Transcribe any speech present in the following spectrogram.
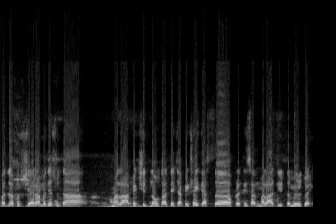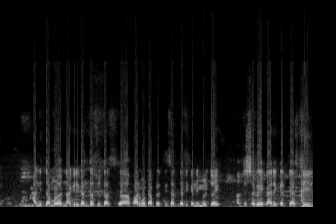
बदलापूर शहरामध्ये सुद्धा मला अपेक्षित नव्हता. त्याच्यापेक्षाही जास्त प्रतिसाद मला आज इथं मिळतोय. आणि त्यामुळं नागरिकांचा सुद्धा फार मोठा प्रतिसाद त्या ठिकाणी मिळतोय. आमचे सगळे कार्यकर्ते असतील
